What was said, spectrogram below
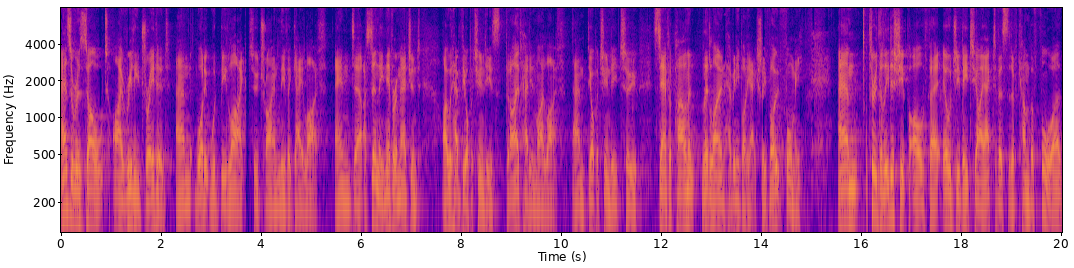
as a result, I really dreaded um, what it would be like to try and live a gay life. And uh, I certainly never imagined I would have the opportunities that I've had in my life, and the opportunity to stand for Parliament, let alone have anybody actually vote for me. Um, through the leadership of uh, LGBTI activists that have come before,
